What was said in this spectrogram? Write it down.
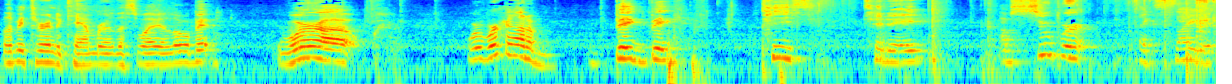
Let me turn the camera this way a little bit. We're, uh, we're working on a big, big piece today. I'm super excited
